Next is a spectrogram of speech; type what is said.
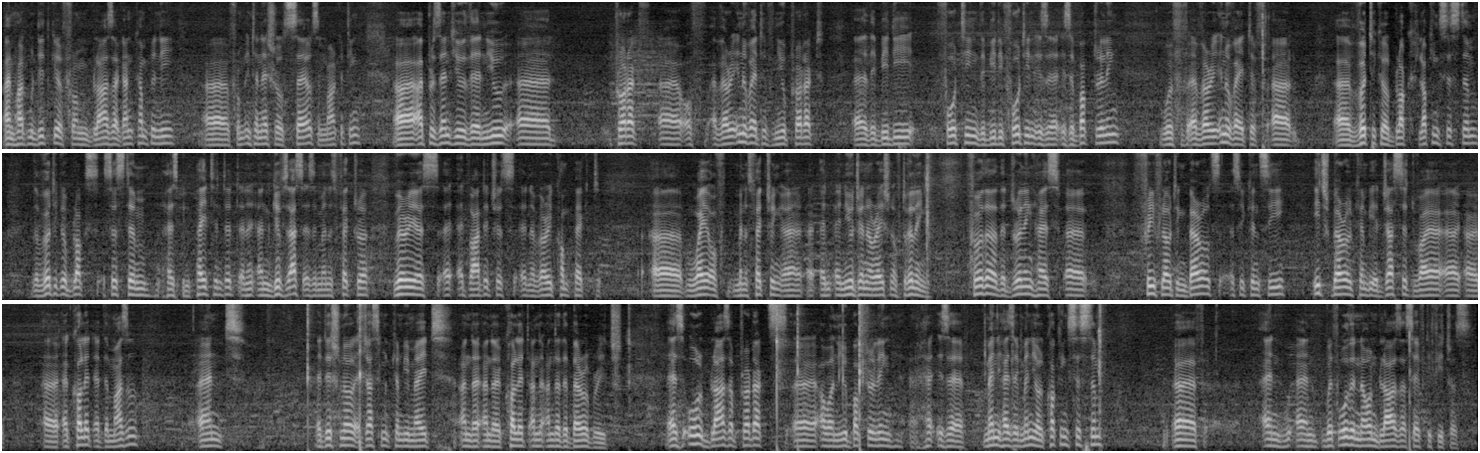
I'm Hartmut Dietke from Blaser Gun Company, uh, from International Sales and Marketing. Uh, I present you the new uh, product uh, of a very innovative new product, uh, the BD14. The BD14 is a, is a Bockdrilling with a very innovative uh, vertical block locking system. The vertical block system has been patented and, and gives us as a manufacturer various advantages in a very compact uh, way of manufacturing a, a, a, new generation of drilling. Further, the drilling has uh, free floating barrels, as you can see. Each barrel can be adjusted via a, a, collet at the muzzle and additional adjustment can be made under, under collet under, under the barrel breech. As all Blaser products, uh, our new Bockdrilling is a has a manual cocking system uh, and, and with all the known Blaser safety features.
